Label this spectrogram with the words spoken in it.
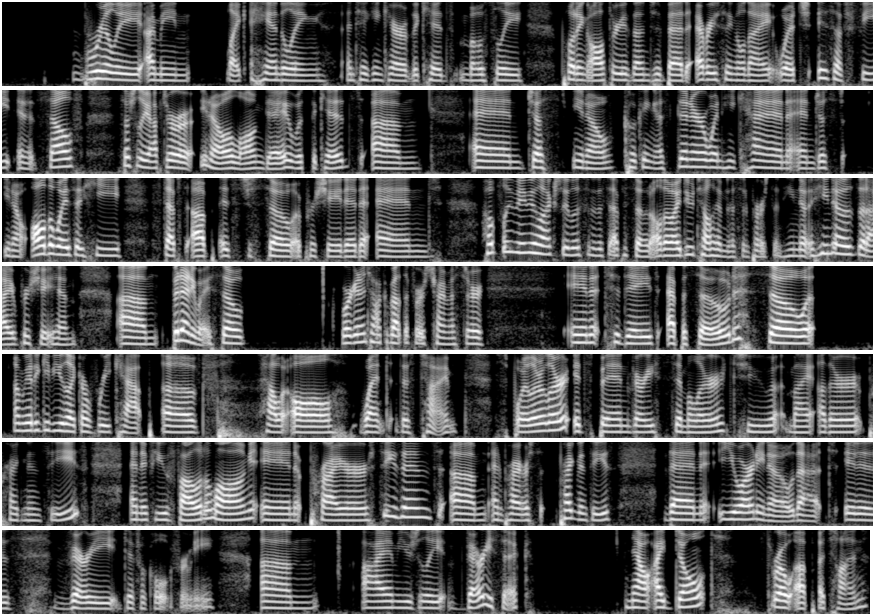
really, I mean, like handling and taking care of the kids, mostly putting all three of them to bed every single night, which is a feat in itself, especially after, you know, a long day with the kids. Um, and just, you know, cooking us dinner when he can and just, you know, all the ways that he steps up is just so appreciated and hopefully maybe he'll actually listen to this episode although i do tell him this in person he know he knows that i appreciate him um, but anyway so we're going to talk about the first trimester in today's episode. So I'm going to give you like a recap of how it all went this time. Spoiler alert, it's been very similar to my other pregnancies. And if you followed along in prior seasons um, and prior s- pregnancies, then you already know that it is very difficult for me. Um, I am usually very sick. Now, I don't throw up a ton.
